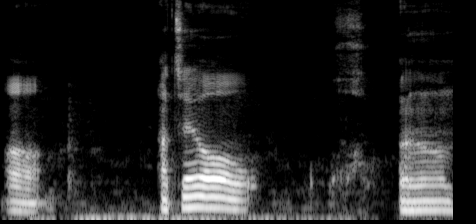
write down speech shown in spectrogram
哦，啊，最后。嗯，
